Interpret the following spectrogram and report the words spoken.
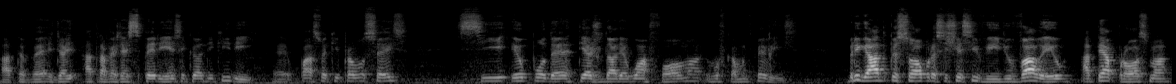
Através, através da experiência que eu adquiri. É, eu passo aqui para vocês. Se eu puder te ajudar de alguma forma, eu vou ficar muito feliz. Obrigado, pessoal, por assistir esse vídeo. Valeu. Até a próxima.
